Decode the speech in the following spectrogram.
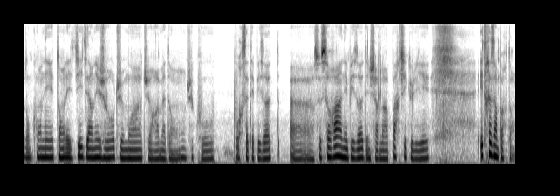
donc on est dans les dix derniers jours du mois du ramadan, du coup, pour cet épisode. Euh, ce sera un épisode, Inch'Allah, particulier et très important.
